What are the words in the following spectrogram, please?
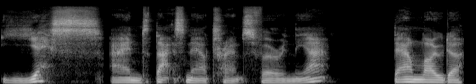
Yes. And that's now transferring the app. Downloader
